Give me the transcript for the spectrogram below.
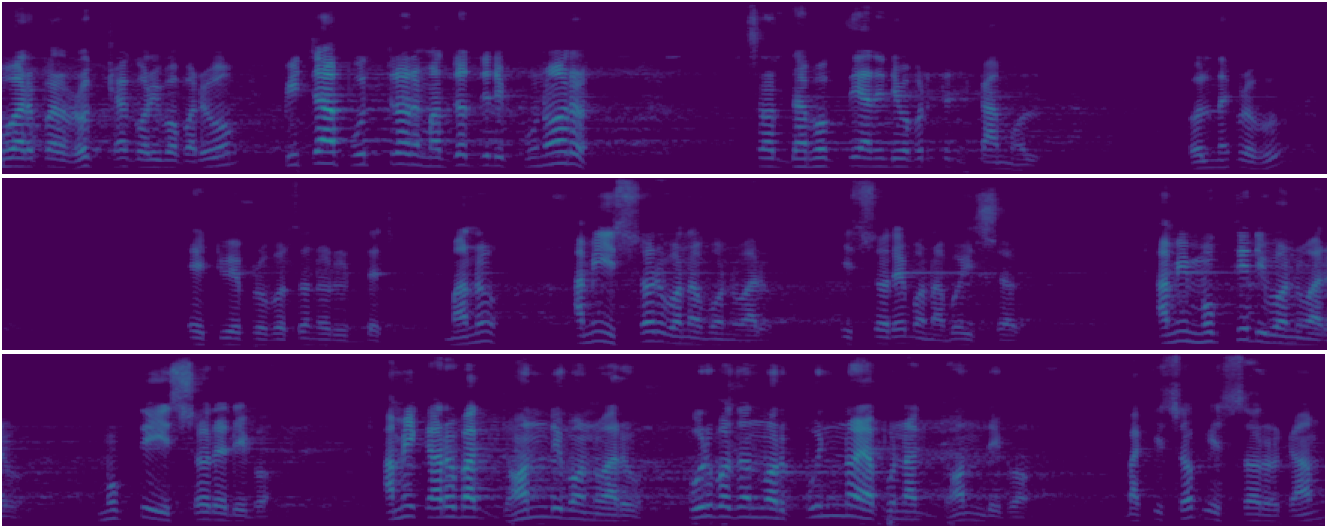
হোৱাৰ পৰা ৰক্ষা কৰিব পাৰোঁ পিতা পুত্ৰৰ মাজত যদি পুনৰ শ্ৰদ্ধা ভক্তি আনি দিব পাৰোঁ তেতিয়া কাম হ'ল। হ'ল নে প্ৰভু? এইটোৱে প্ৰবচনৰ উদ্দেশ্য। মানুহ, আমি ঈশ্বৰ বনাব নোৱাৰোঁ। ঈশ্বৰে বনাব ঈশ্বৰ। আমি মুক্তি দিব নোৱাৰোঁ। মুক্তি ঈশ্বৰে দিব। আমি কাৰোবাক ধন দিব নোৱাৰোঁ। পূৰ্বজন্মৰ পুণ্যই আপোনাক ধন দিব। বাকী চব ঈশ্বৰৰ কাম।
